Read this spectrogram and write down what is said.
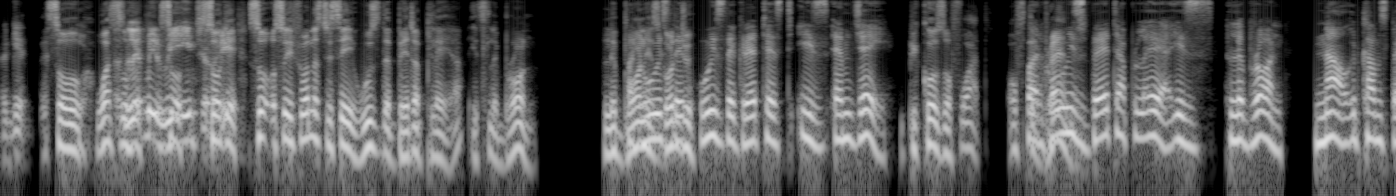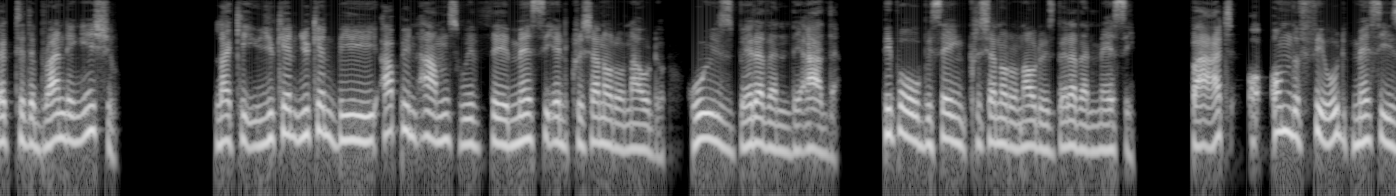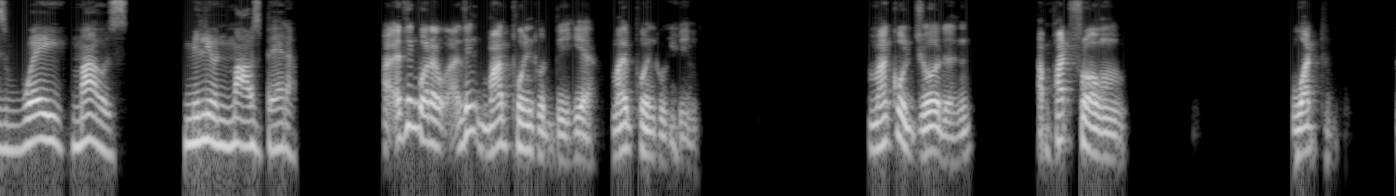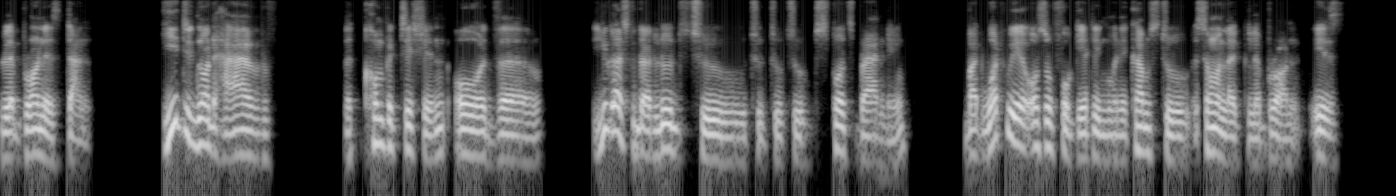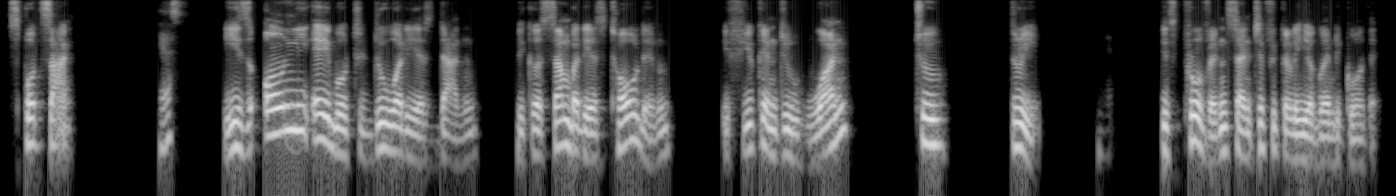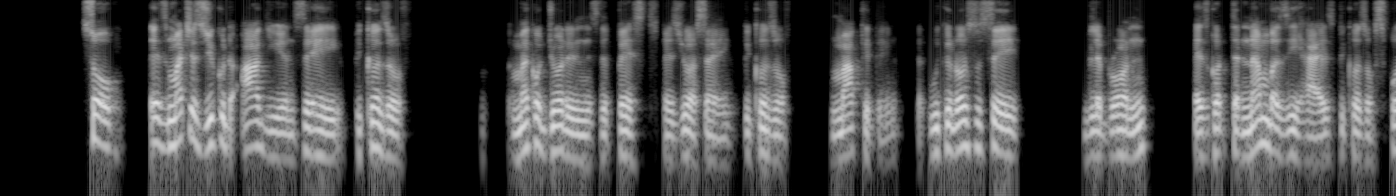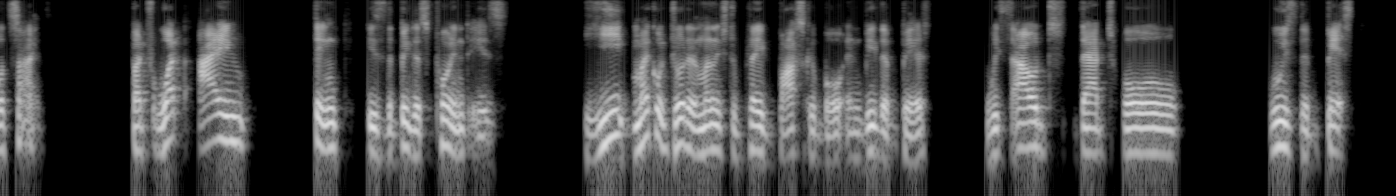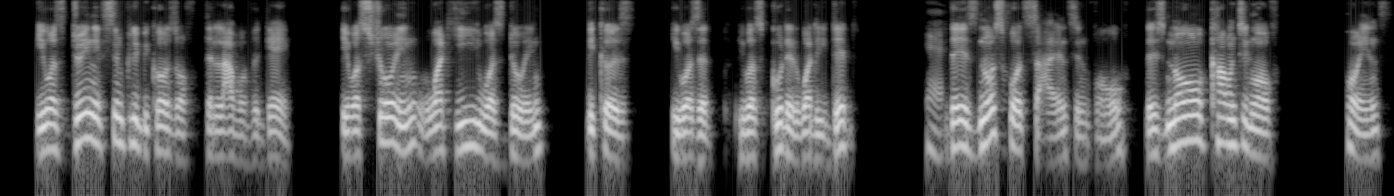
again. So Yeah. what's Let me so, reiterate. So okay, so so if you want us to say who's the better player, it's LeBron. LeBron who is is, going the, to who is the greatest is MJ. because of what of the But brand. who is better player is LeBron. Now it comes back to the branding issue. Like you- can you can be up in arms with uh, Messi and Cristiano Ronaldo. Who is better than the other? People will be saying Cristiano Ronaldo is better than Messi, but on the field, Messi is way miles, million miles better. I I think what I, I think my point would be here. My point would be Michael Jordan, apart from what LeBron has done, he did not have the competition or the you guys could allude to to to, to sports branding, but what we are also forgetting when it comes to someone like LeBron is sports science. Yes. He's only able to do what he has done because somebody has told him if you can do one, two, three, it's proven scientifically you're going to go there. So, as much as you could argue and say because of Michael Jordan is the best, as you are saying, because of marketing, we could also say LeBron has got the numbers he has because of sports science. But what I think is the biggest point is he Michael Jordan managed to play basketball and be the best without that whole who is the best. He was doing it simply because of the love of the game. He was showing what he was doing because he was a he was good at what he did. Yeah. There is no sports science involved. There's no counting of points.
